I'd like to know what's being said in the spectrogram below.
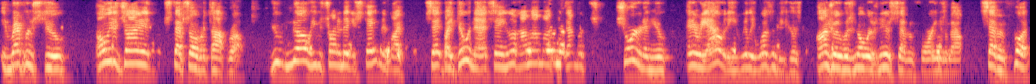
in reference to only the giant steps over the top rope. You know, he was trying to make a statement by say, by doing that, saying, "Look, I'm not much, that much shorter than you." And in reality, he really wasn't because Andre was nowhere near seven four. He was about seven foot.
